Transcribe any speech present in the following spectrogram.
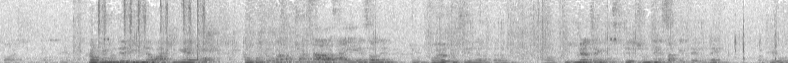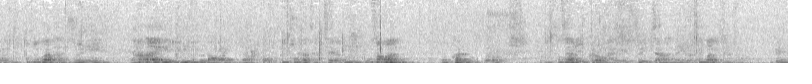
소화할 수 있는 그런 부분들이 있는 와중에도 또 호두가 삼총사 사이에서는 좀 보여줄 수 있는 어떤 어, 그 이면적인 모습들이 존재했었기 때문에 어떻게 보면 호두가 단순히 하나의 이미지로 남아있지 않고 삼총사 자체가 좀 풍성한 역할로서 좀 서사를 이끌어갈 수 있지 않았나 이런 생각이 들더라고요. 네.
